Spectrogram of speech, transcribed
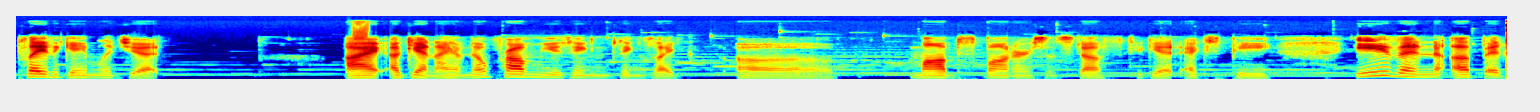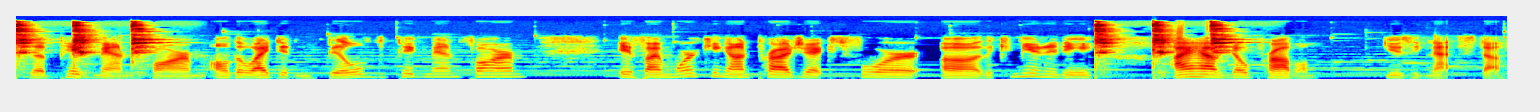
play the game legit. I again, I have no problem using things like uh, mob spawners and stuff to get XP. Even up at the Pigman farm, although I didn't build the Pigman farm, if I'm working on projects for uh, the community, I have no problem using that stuff.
